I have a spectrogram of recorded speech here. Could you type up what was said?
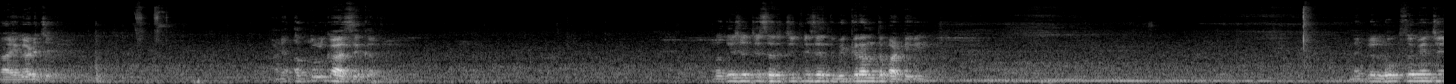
रायगडचे आणि अतुल काळसेकर. प्रदेशाचे सरचिटणीस आहेत विक्रांत पाटील आणि आपल्या लोकसभेचे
